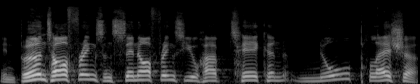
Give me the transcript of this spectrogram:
In burnt offerings and sin offerings you have taken no pleasure.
